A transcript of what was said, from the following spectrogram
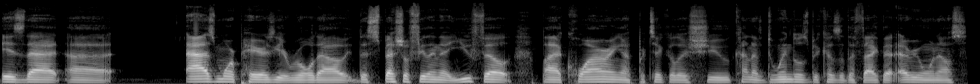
is that uh, as more pairs get rolled out, the special feeling that you felt by acquiring a particular shoe kind of dwindles because of the fact that everyone else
